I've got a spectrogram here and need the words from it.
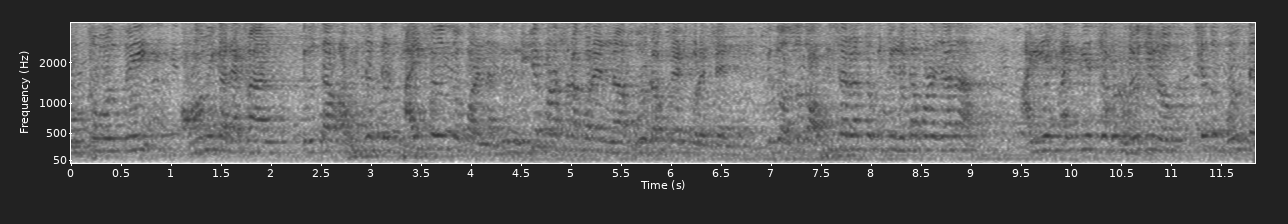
মুখ্যমন্ত্রী অহমিকা দেখান, কিন্তু তার অফিসারদের ফাইল পর্যন্ত করেন না। তিনি নিজে পড়াশোনা করেন না বোর্ড অপারেট করেছেন। কিন্তু অন্তত অফিসাররা তো কিছু লেখাপড়া জানা। আইএস আইপিএস যখন হয়েছিল, সে তো বলতে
